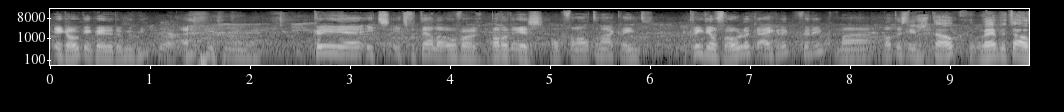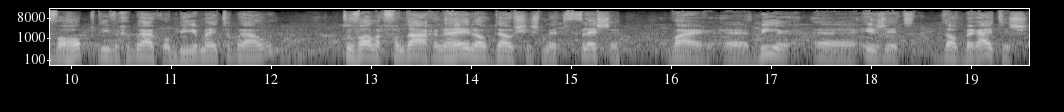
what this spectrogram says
ik, ook, ik weet het ook nog niet. Ja. Kun je iets, iets vertellen over wat het is? Hop van Altena klinkt, klinkt heel vrolijk eigenlijk, vind ik. Maar wat is het? Is het ook. We hebben het over hop die we gebruiken om bier mee te brouwen. Toevallig vandaag een hele hoop doosjes met flessen waar bier in zit dat bereid is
